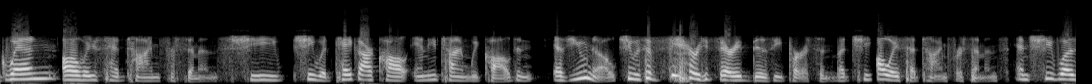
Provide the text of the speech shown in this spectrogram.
Gwen always had time for Simmons. She she would take our call anytime we called and as you know, she was a very, very busy person, but she always had time for Simmons. And she was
